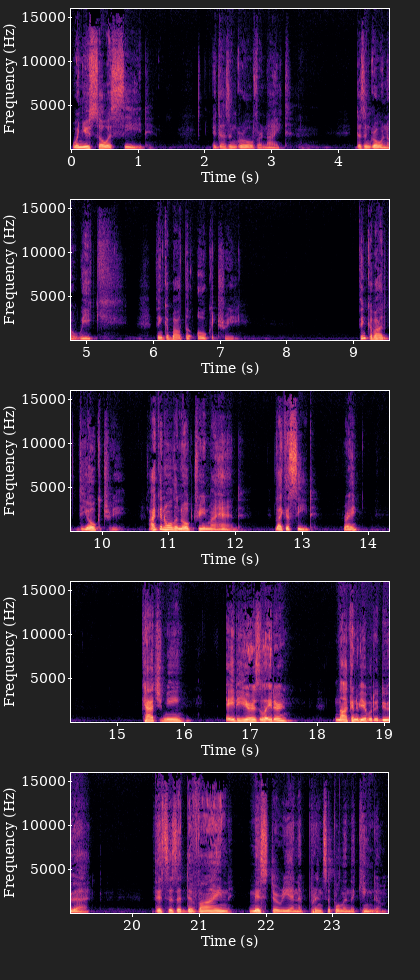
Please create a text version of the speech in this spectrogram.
when you sow a seed, it doesn't grow overnight. It doesn't grow in a week. Think about the oak tree. Think about the oak tree. I can hold an oak tree in my hand like a seed, right? Catch me 80 years later, not going to be able to do that. This is a divine mystery and a principle in the kingdom.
